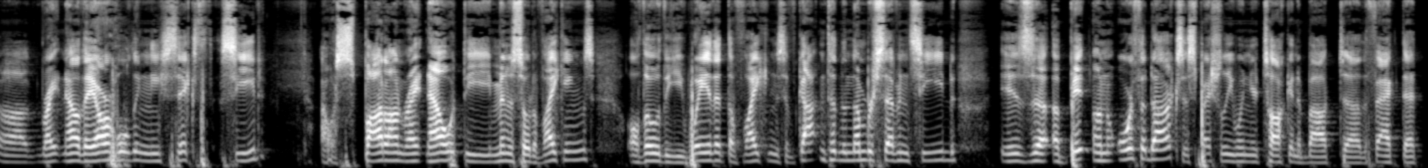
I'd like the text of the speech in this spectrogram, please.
Uh, right now, they are holding the sixth seed. I was spot on right now with the Minnesota Vikings, although the way that the Vikings have gotten to the number seven seed is a, a bit unorthodox, especially when you're talking about uh, the fact that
